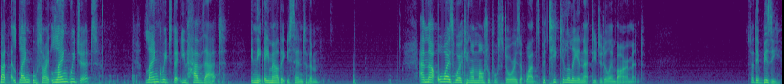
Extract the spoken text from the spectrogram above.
but lang- oh, sorry, language it, language that you have that in the email that you send to them. And they're always working on multiple stories at once, particularly in that digital environment. So they're busy.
